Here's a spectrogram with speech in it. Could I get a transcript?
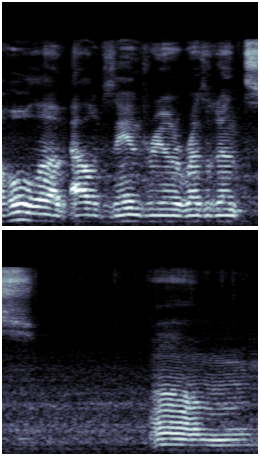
A whole lot of Alexandria residents. Um,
